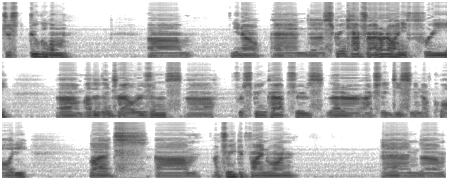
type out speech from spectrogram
just Google them um, you know, and uh, screen capture, I don't know any free, um, other than trial versions, uh, for screen captures that are actually decent enough quality. But um, I'm sure you could find one. And um,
